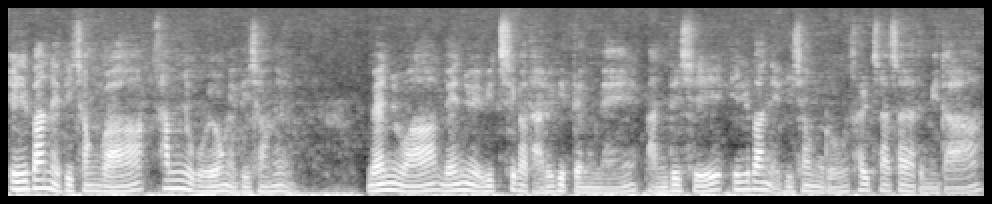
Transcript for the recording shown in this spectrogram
일반 edition과 365용 edition은 메뉴와 메뉴의 위치가 다르기 때문에 반드시 일반 edition으로 설치하셔야 됩니다.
